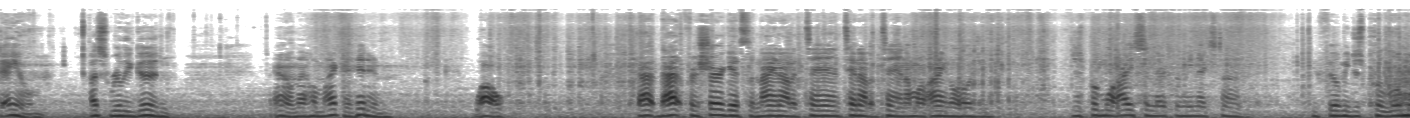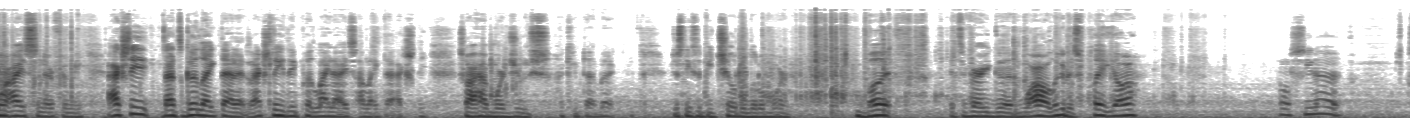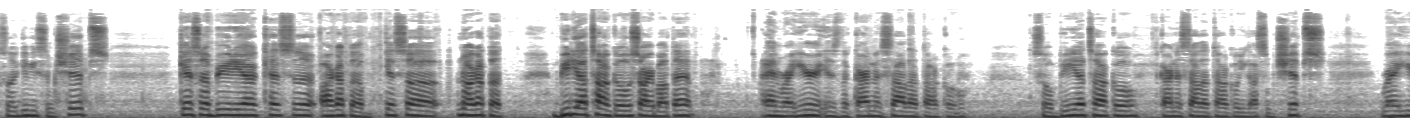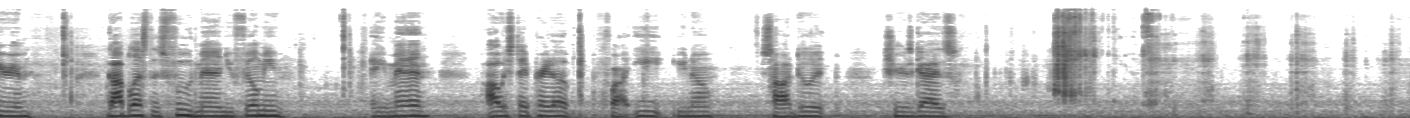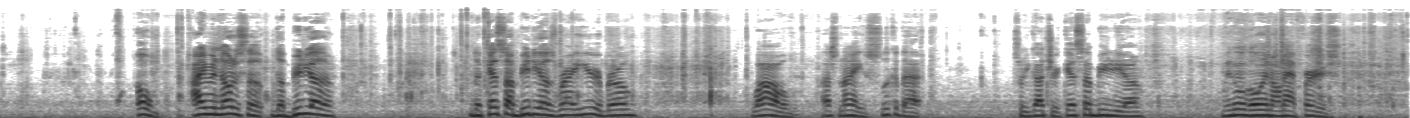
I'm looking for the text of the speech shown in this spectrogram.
damn, that's really good. Damn, that Jamaica him. Wow. That that for sure gets a 9 out of 10, 10 out of 10. I'm a, I ain't gonna hold you. Just put more ice in there for me next time. You feel me? Just put a little more ice in there for me. Actually, that's good like that. Actually, they put light ice. I like that, actually. So I have more juice. I keep that back. Just needs to be chilled a little more. But it's very good. Wow, look at this plate, y'all. Oh, see that? So I give you some chips. Queso birria, queso. Oh, I got the queso. No, I got the birria taco. Sorry about that. And right here is the carne asada taco. So birria taco, carne asada taco. You got some chips right here. God bless this food, man. You feel me? Amen. I always stay prayed up before I eat, you know? That's how I do it. Cheers, guys. Oh, I even noticed the, the birria, the quesadilla is right here, bro. Wow, that's nice. Look at that. So you got your quesadilla. We're gonna go in on that first.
